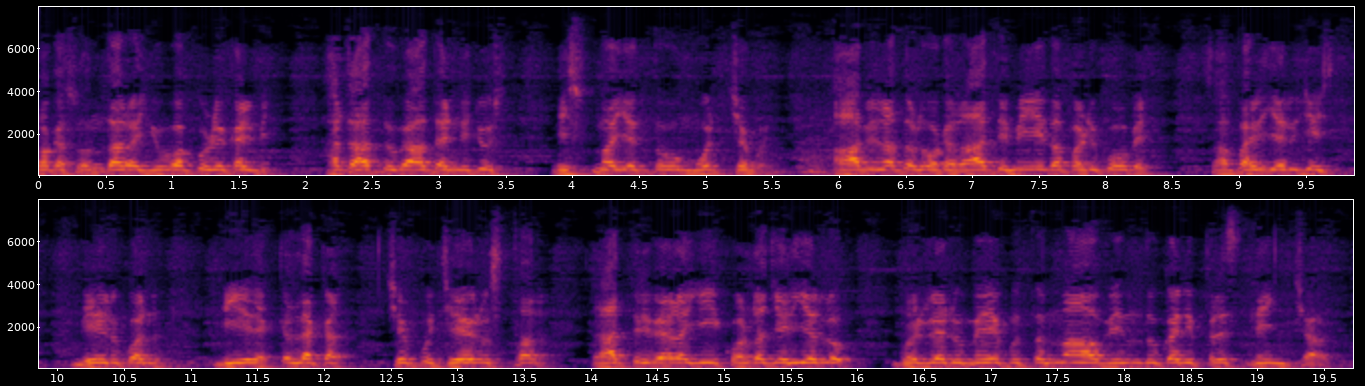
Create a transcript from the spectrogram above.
ఒక సుందర యువకుడు కండి. హఠాత్తుగా అతన్ని చూసి విస్మయంతో మూర్ఛపోయి ఆమెను అతడు ఒక రాతి మీద పడుకోబెట్టి సపర్యలు చేసి మేలుకొని మీరెక్కడెక్కడ చెప్పు చేరుస్తారు రాత్రివేళ ఈ కొండ చర్యల్లో గొర్రెలు మేపుతున్నా వెందుకని ప్రశ్నించాడు.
